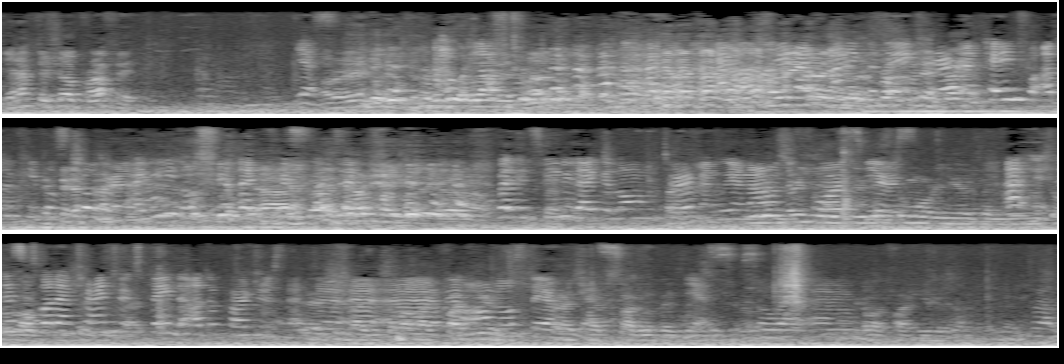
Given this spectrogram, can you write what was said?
You have to show profit. Yes. I would love to. I don't feel like running the daycare and paying for other people's children. I really don't feel like yeah, this. But, it's really like a long term, and we are now in the fourth year. Uh, this is what I'm trying to explain to other partners that uh, uh, we're almost there. Yes. Yes. So, uh, um, well,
